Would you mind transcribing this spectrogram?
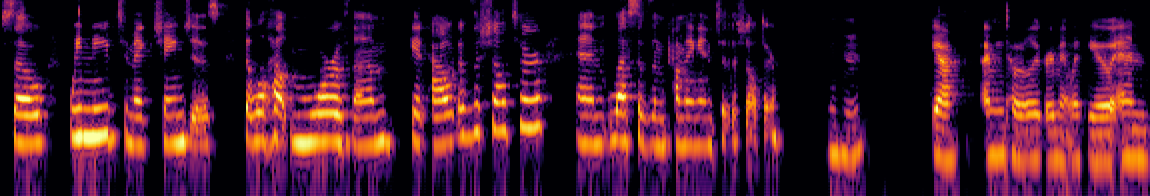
So we need to make changes that will help more of them get out of the shelter and less of them coming into the shelter. Mm-hmm. Yeah, I'm in total agreement with you. And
